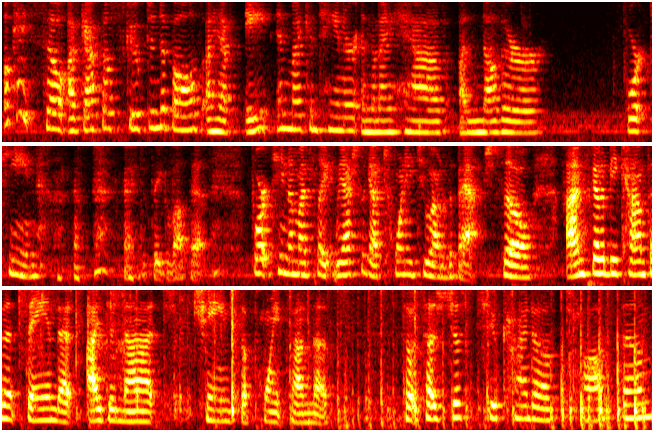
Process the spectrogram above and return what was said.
Okay, so I've got those scooped into balls. I have eight in my container and then I have another 14. Had to think about that. 14 on my plate. We actually got 22 out of the batch. So I'm going to be confident saying that I did not change the points on this. So it says just to kind of toss them.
